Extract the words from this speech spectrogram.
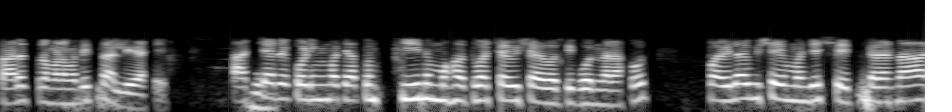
फारच प्रमाणामध्ये चालली आहे. आजच्या रेकॉर्डिंगमध्ये आपण तीन महत्त्वाच्या विषयावरती बोलणार आहोत. पहिला विषय म्हणजे शेतकऱ्यांना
